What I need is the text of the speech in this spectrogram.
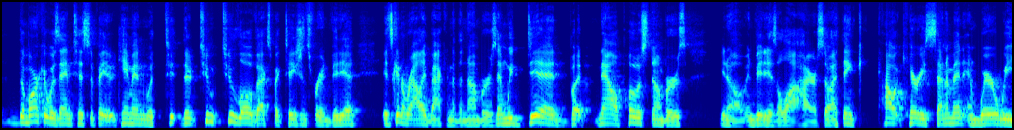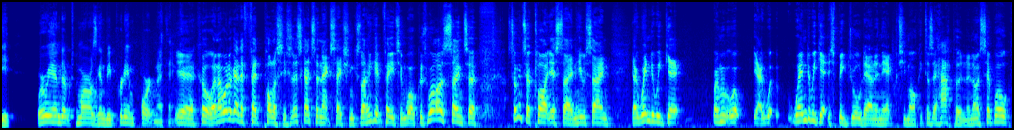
the market was anticipated. Came in with too, they're too too low of expectations for Nvidia. It's going to rally back into the numbers, and we did. But now post numbers, you know, Nvidia is a lot higher. So I think how it carries sentiment and where we where we end up tomorrow is going to be pretty important, I think. Yeah, cool. And I want to go to Fed policy. So let's go to the next section because I think it feeds in well. Because what I was saying to, I was talking to a client yesterday, and he was saying, "Yeah, when do we get when, yeah, when do we get this big drawdown in the equity market? Does it happen?" And I said, "Well,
